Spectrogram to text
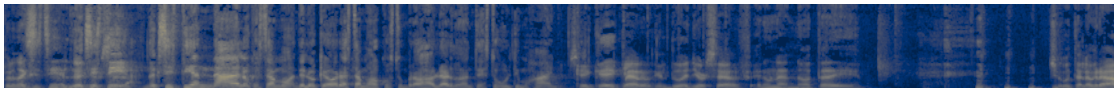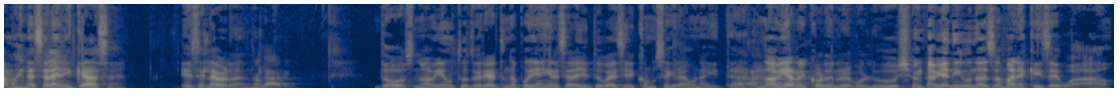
Pero no existía el no existía, yourself. no existía nada de lo que estamos, de lo que ahora estamos acostumbrados a hablar durante estos últimos años. Que quede claro que el do it yourself era una nota de... Chuta, lo grabamos en la sala de mi casa. Esa es la verdad, ¿no? Claro. Dos, no había un tutorial. Tú no podías ingresar a YouTube a decir cómo se graba una guitarra. No había Recording Revolution, no había ninguno de esos manes que dice, wow.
